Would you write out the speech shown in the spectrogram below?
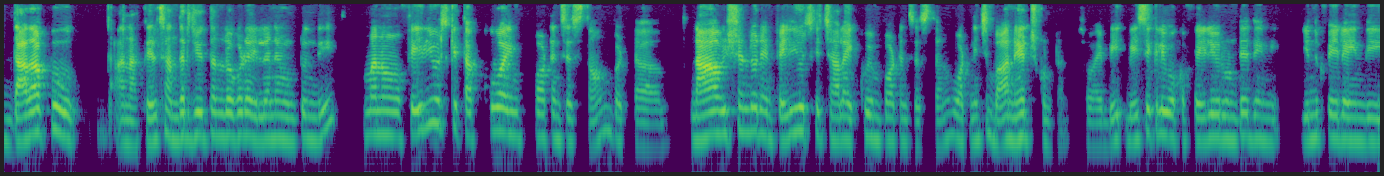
దాదాపు నాకు తెలిసి అందరి జీవితంలో కూడా ఇలానే ఉంటుంది. మనం ఫెయిల్యూర్స్కి తక్కువ ఇంపార్టెన్స్ ఇస్తాం బట్ నా విషయంలో నేను ఫెయిల్యూర్స్కి చాలా ఎక్కువ ఇంపార్టెన్స్ ఇస్తాను. వాటి నుంచి బాగా నేర్చుకుంటాను. సో ఐ బేసికలీ ఒక ఫెయిల్యూర్ ఉంటే దీన్ని ఎందుకు ఫెయిల్ అయింది?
